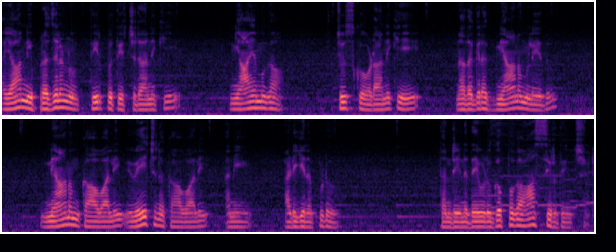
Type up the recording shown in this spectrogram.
అయా నీ ప్రజలను తీర్పు తీర్చడానికి న్యాయముగా చూసుకోవడానికి నా దగ్గర జ్ఞానం లేదు. జ్ఞానం కావాలి వివేచన కావాలి అని అడిగినప్పుడు తండ్రిని దేవుడు గొప్పగా ఆశీర్వదించాడు.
